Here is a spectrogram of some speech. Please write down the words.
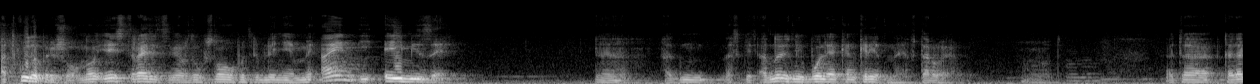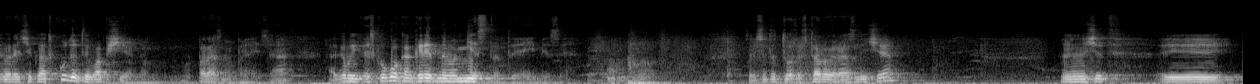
откуда пришел, но есть разница между словоупотреблением миайн и эймизе. Э, одно из них более конкретное, второе. Вот. Это когда говорят человеку, откуда ты вообще, там, по-разному понять, а, а как бы, из какого конкретного места ты есть это тоже второе различие. Значит, и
